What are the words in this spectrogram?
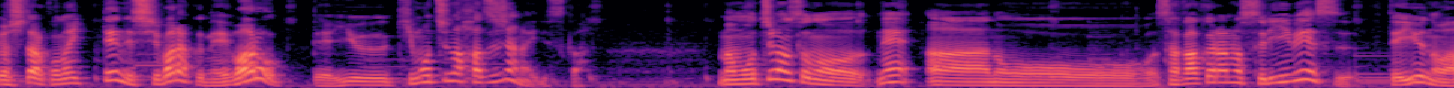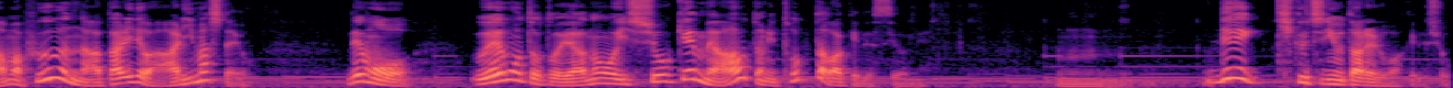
よしたらこの1点でしばらく粘ろうっていう気持ちのはずじゃないですか。まあ、もちろんそのねあの坂倉のスリーベースっていうのはまあ不運な当たりではありましたよ。でも上本と矢野を一生懸命アウトに取ったわけですよね。で菊池に打たれるわけでしょ。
